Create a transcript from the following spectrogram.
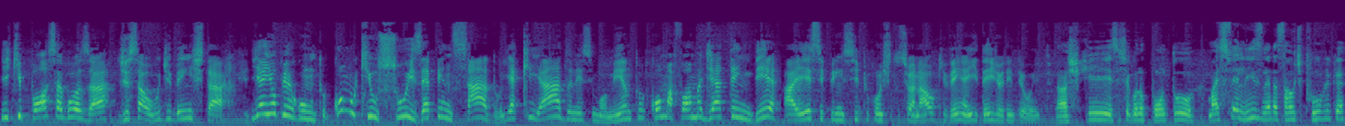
e que possa gozar de saúde e bem-estar. E aí eu pergunto, como que o SUS é pensado e é criado nesse momento como uma forma de atender a esse princípio constitucional que vem aí desde 88? Acho que você chegou no ponto mais feliz, né, da saúde pública,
